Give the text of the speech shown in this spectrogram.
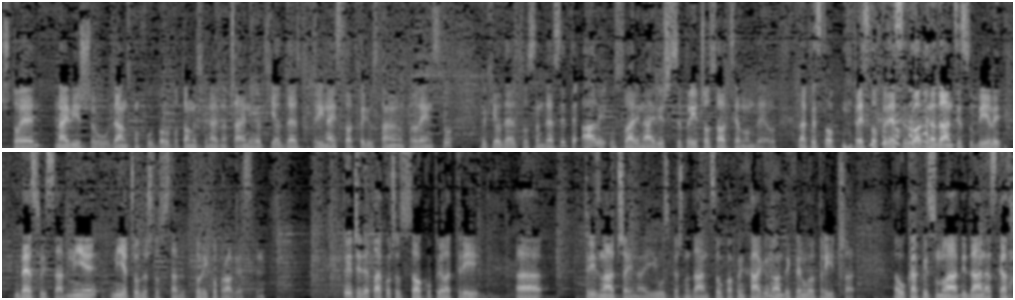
što je najviše u danskom futbolu, po tome su i najznačajniji od 1913. od kad je ustanoveno prvenstvo do 1980. ali u stvari najviše se priča o socijalnom delu. Dakle, 100, pre 150 godina danci su bili gde su i sad. Nije, nije čudo što su sad toliko progresivni. Priča ide tako što su se okupila tri, uh, tri značajna i uspešna danca u Kopenhagenu, onda je krenula priča u kakvi su mladi danas, kako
